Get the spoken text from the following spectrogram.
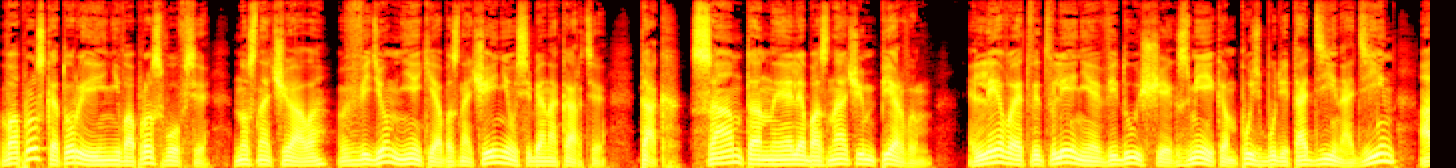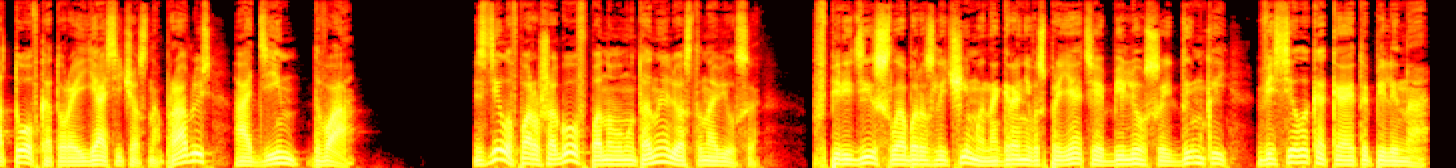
Вопрос, который и не вопрос вовсе. Но сначала введем некие обозначения у себя на карте. Так, сам тоннель обозначим первым. Левое ответвление, ведущее к змейкам, пусть будет 1-1, а то, в которое я сейчас направлюсь, 1-2. Сделав пару шагов, по новому тоннелю остановился. Впереди, слабо различимо, на грани восприятия, белесой дымкой, висела какая-то пелена.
